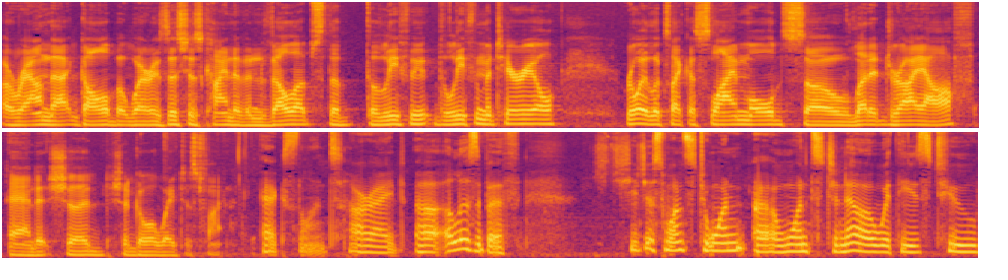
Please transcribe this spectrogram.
around that gall. But whereas this just kind of envelops the the leafy the leafy material, really looks like a slime mold. So let it dry off, and it should should go away just fine. Excellent. All right, uh, Elizabeth. She just wants to one, uh, wants to know what these two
